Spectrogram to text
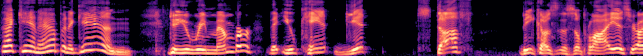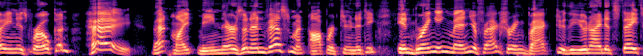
That can't happen again. Do you remember that you can't get stuff because the supply is chain is broken? Hey, that might mean there's an investment opportunity in bringing manufacturing back to the United States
